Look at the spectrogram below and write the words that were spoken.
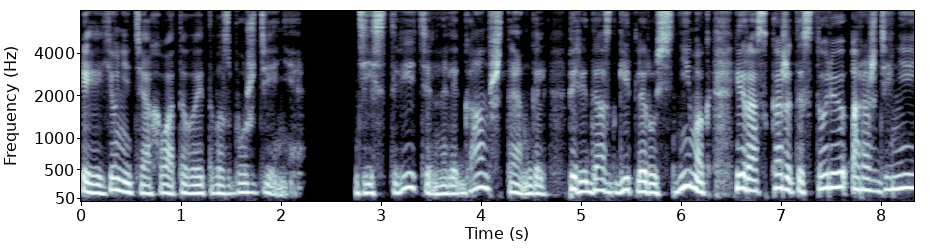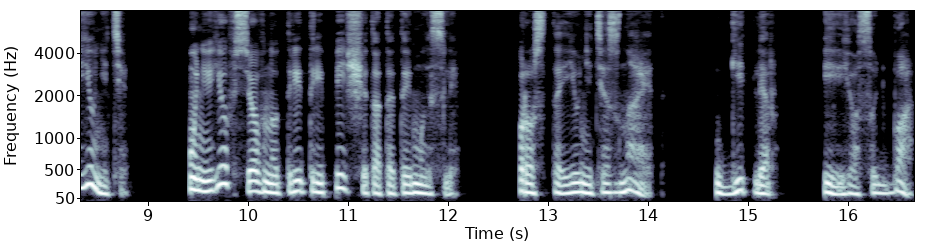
и Юнити охватывает возбуждение. Действительно ли Ганштенгль передаст Гитлеру снимок и расскажет историю о рождении Юнити? У нее все внутри трепещет от этой мысли. Просто Юнити знает. Гитлер и ее судьба.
